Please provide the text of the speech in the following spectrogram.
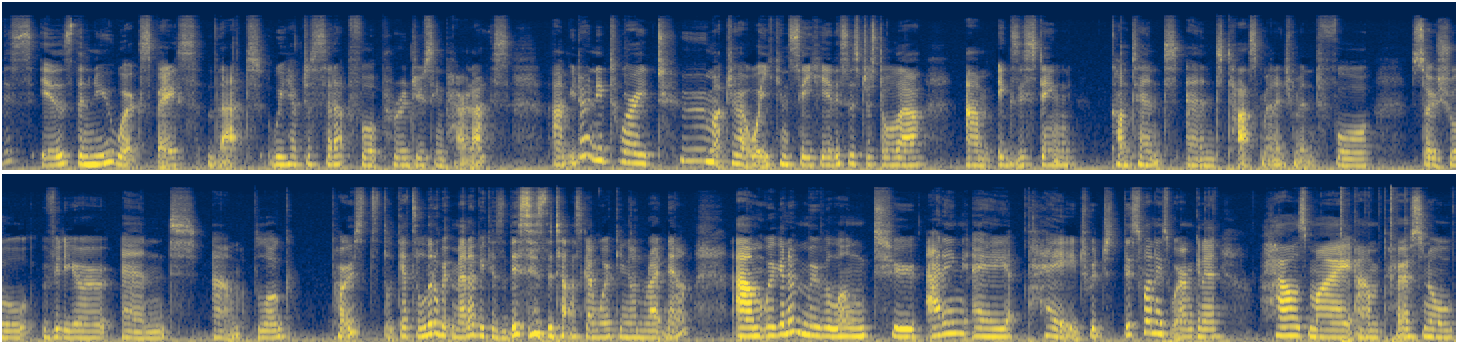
this is the new workspace that we have just set up for Producing Paradise. Um, you don't need to worry too much about what you can see here. This is just all our um, existing content and task management for social video and um, blog posts. It gets a little bit meta because this is the task I'm working on right now. Um, we're going to move along to adding a page, which this one is where I'm going to house my um, personal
